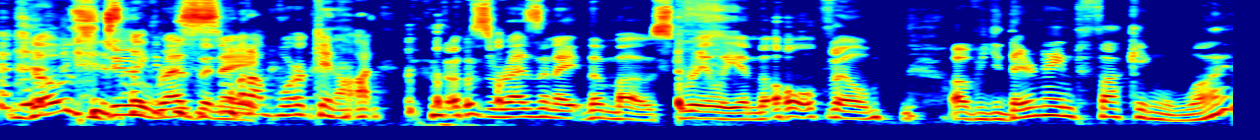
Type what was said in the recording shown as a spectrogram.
Those do like, is what. I'm working on. Those resonate the most, really, in the whole film. Of they're named fucking what?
